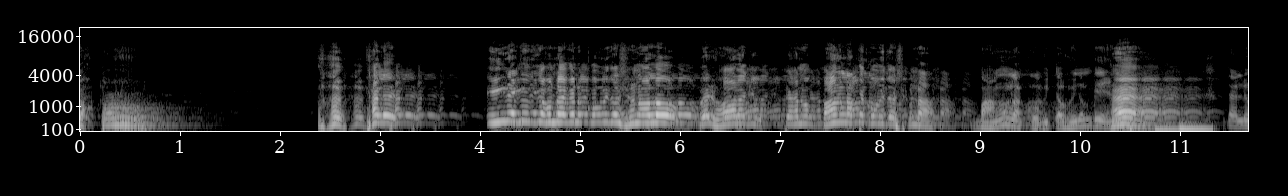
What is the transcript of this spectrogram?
ডক্টর তাহলে ইংরেজিতে যখন এখানে কবিতা শোনালো বেশ ভালো লাগল। এখন বাংলাতে কবিতা শোনা। বাংলা কবিতা শুনবেন হ্যাঁ। তাহলে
